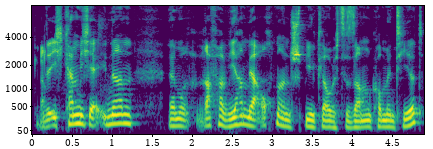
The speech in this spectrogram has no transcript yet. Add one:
Genau. Also ich kann mich erinnern, ähm, Rafa, wir haben ja auch mal ein Spiel, glaube ich, zusammen kommentiert.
